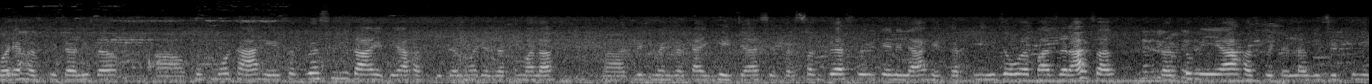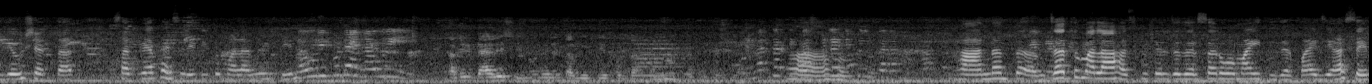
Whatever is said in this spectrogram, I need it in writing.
बडे हॉस्पिटल इथं खूप मोठं आहे. सगळ्या सुविधा आहेत या हॉस्पिटलमध्ये जर तुम्हाला ट्रीटमेंट जर काही घ्यायची असेल तर सगळ्या सोयी केलेल्या आहेत. तर तुम्ही जवळपास जर असाल तर तुम्ही या हॉस्पिटलला व्हिजिट तुम्ही देऊ शकतात सगळ्या फॅसिलिटी तुम्हाला मिळतील. हां खाली डायलिसिस वगैरे चालू ते पण दाखवलं. नंतर हा, नंतर जर तुम्हाला हॉस्पिटलचं जर सर्व माहिती जर पाहिजे असेल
